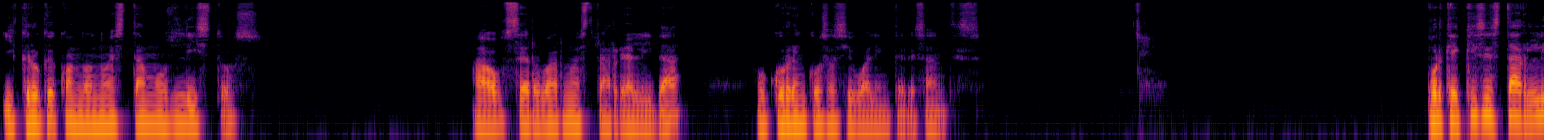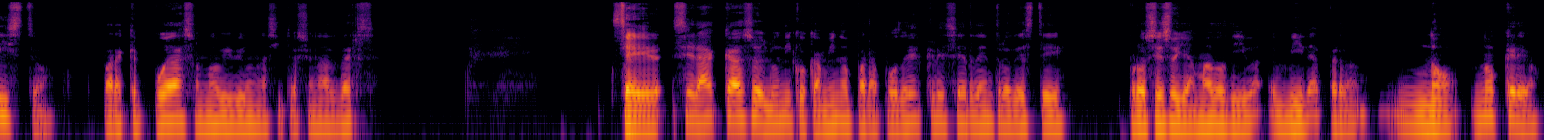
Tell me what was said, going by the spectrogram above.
Y creo que cuando no estamos listos a observar nuestra realidad, ocurren cosas igual interesantes. Porque ¿qué es estar listo para que puedas o no vivir una situación adversa? ¿Será acaso el único camino para poder crecer dentro de este proceso llamado vida? Perdón. No, no creo.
